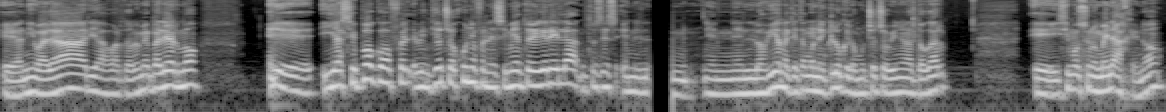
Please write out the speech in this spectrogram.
Eh, Aníbal Arias, Bartolomé Palermo. Eh, y hace poco, fue el 28 de junio, fue el nacimiento de Grela. Entonces, en, el- en- los viernes que estamos en el club, que los muchachos vienen a tocar, eh, hicimos un homenaje, ¿no?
